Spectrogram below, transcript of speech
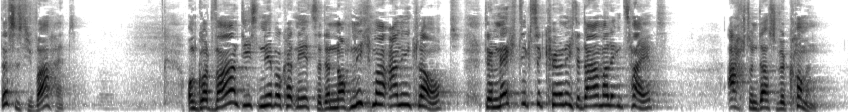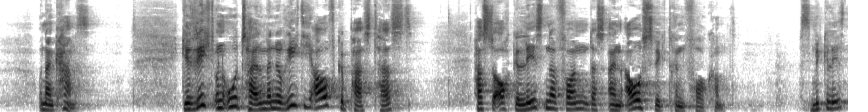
Das ist die Wahrheit. Und Gott warnt diesen Nebukadnezar, der noch nicht mal an ihn glaubt, der mächtigste König der damaligen Zeit, Achtung, das wird kommen. Und dann kam's. Gericht und Urteil. Und wenn du richtig aufgepasst hast, hast du auch gelesen davon, dass ein Ausweg drin vorkommt. Hast du mitgelesen?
